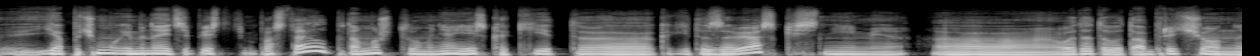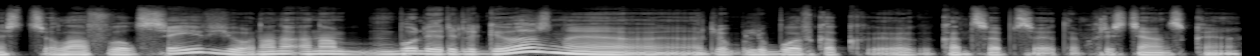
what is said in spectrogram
Я почему именно эти песни поставил? Потому что у меня есть какие-то какие завязки с ними. А, Вот эта вот обреченность Love Will Save You, она, она более религиозная, э, люб- любовь как э, концепция там, христианская.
